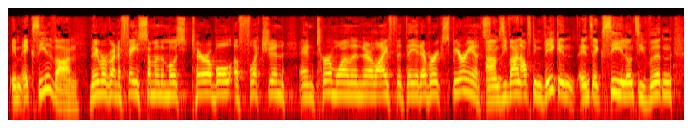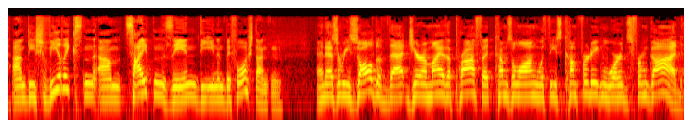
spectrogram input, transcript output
im Exil waren. They were going to face some of the most terrible affliction and turmoil in their life that they had ever experienced. Ähm, sie waren auf dem Weg in, ins Exil und sie würden ähm, die schwierigsten ähm, Zeiten sehen, die ihnen bevorstanden. And as a result of that, Jeremiah the prophet comes along with these comforting words from God.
